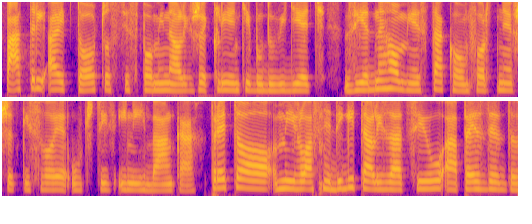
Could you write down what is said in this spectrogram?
patrí aj to, čo ste spomínali, že klienti budú vidieť z jedného miesta komfortne všetky svoje účty v iných bankách. Preto my vlastne digitalizáciu a PSD2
